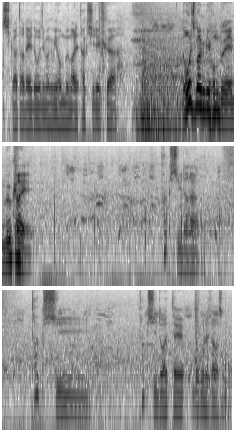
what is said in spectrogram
仕方ねえ堂島組本部までタクシーで行くか。堂島組本部へ向かえ。タクシーだな。タクシータクシーどうやってどこで探すんだろう。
